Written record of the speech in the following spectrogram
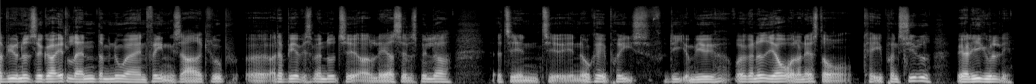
er vi jo nødt til at gøre et eller andet, da vi nu er en foreningsejet klub, øh, og der bliver vi simpelthen nødt til at lære at sælge spillere øh, til en, til en okay pris, fordi om vi rykker ned i år eller næste år, kan i princippet være ligegyldigt.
